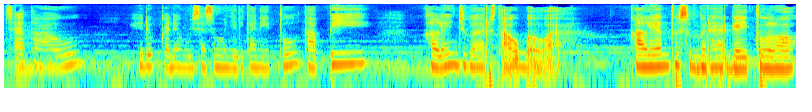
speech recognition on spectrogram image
Saya tahu hidup kadang bisa semenjadikan itu tapi kalian juga harus tahu bahwa kalian tuh seberharga itu loh.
